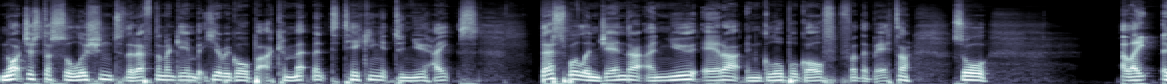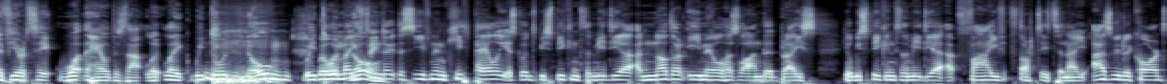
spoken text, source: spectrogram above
Not just a solution to the rift in our game, but here we go, but a commitment to taking it to new heights. This will engender a new era in global golf for the better. So, like, if you were to say, what the hell does that look like? We don't know. We well, we don't might know. find out this evening. Keith Pelley is going to be speaking to the media. Another email has landed, Bryce. He'll be speaking to the media at 5.30 tonight. As we record,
